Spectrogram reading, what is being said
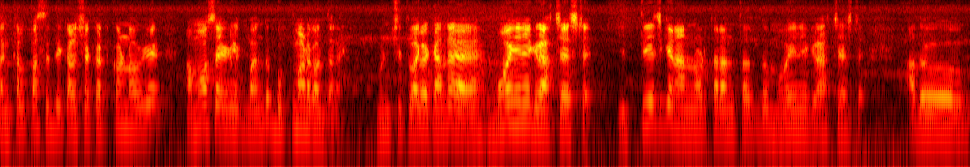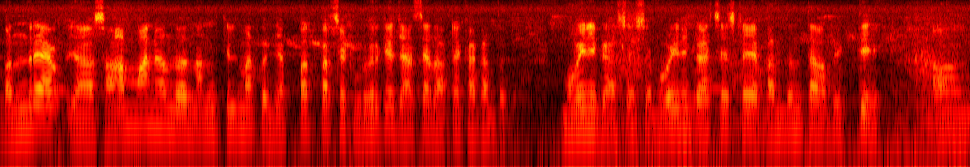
ಸಂಕಲ್ಪ ಸಿದ್ಧಿ ಕಳಶ ಕಟ್ಕೊಂಡು ಹೋಗಿ ಅಮಾವಾಸ್ಯೆಗಳಿಗೆ ಬಂದು ಬುಕ್ ಮಾಡ್ಕೊತಾರೆ. ಮುಂಚಿತವಾಗಿ ಯಾಕಂದರೆ ಮೋಹಿನಿ ಗ್ರಹ ಚೇಷ್ಟೆ ಇತ್ತೀಚೆಗೆ ನಾನು ನೋಡ್ತಾರಂಥದ್ದು ಮೋಹಿನಿ ಗ್ರಹ ಚೇಷ್ಟೆ ಅದು ಬಂದರೆ ಸಾಮಾನ್ಯ ಒಂದು ನನ್ನ ಕಿಲ್ ಮಾಡ್ಕೊಂಡು ಎಪ್ಪತ್ತು ಪರ್ಸೆಂಟ್ ಹುಡುಗರಿಗೆ ಜಾಸ್ತಿ ಅದು ಅಟ್ಯಾಕ್ ಆಗೋಂಥದ್ದು. ಮೋಹಿನಿ ಗ್ರಹ ಚೇಷ್ಟೆ ಮೋಹಿನಿ ಗ್ರಹ ಚೇಷ್ಟೆ ಬಂದಂಥ ವ್ಯಕ್ತಿ ಅವ್ನು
